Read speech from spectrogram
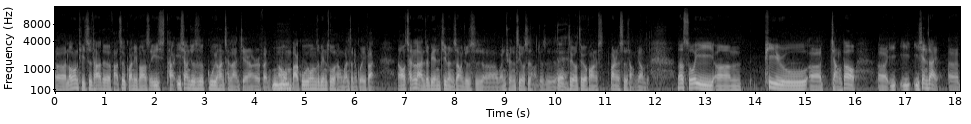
呃劳动体制，它的法制管理方式一，它一向就是雇佣和承揽截然二分。然后我们把雇佣这边做很完整的规范，然后承揽这边基本上就是呃完全自由市场，就是自由自由放任放任市场这样子。那所以嗯，譬如呃讲到呃以以以现在呃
